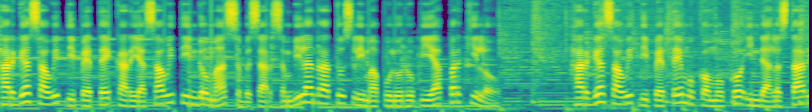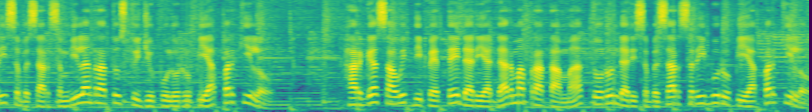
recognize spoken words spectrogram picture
Harga sawit di PT Karya Sawit Indomas sebesar Rp950 per kilo. Harga sawit di PT Mukomuko Indah Lestari sebesar Rp970 per kilo. Harga sawit di PT Daria Dharma Pratama turun dari sebesar Rp1.000 per kilo.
